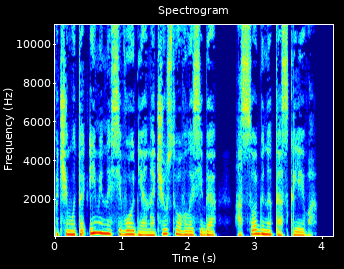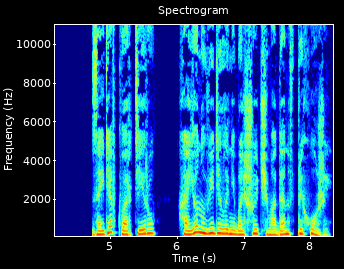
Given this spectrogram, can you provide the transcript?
Почему-то именно сегодня она чувствовала себя особенно тоскливо. Зайдя в квартиру, Хайон увидела небольшой чемодан в прихожей.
